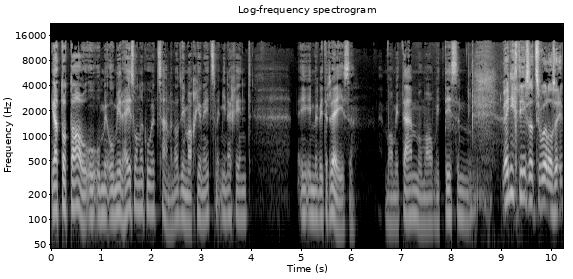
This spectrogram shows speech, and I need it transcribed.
Ja, total. Und, und, wir, und wir haben so eine gut zusammen. Oder? Ich mache ja jetzt mit meinen Kindern immer wieder Reisen. Mal mit dem und mal mit diesem. Wenn ich dir so zulasse,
